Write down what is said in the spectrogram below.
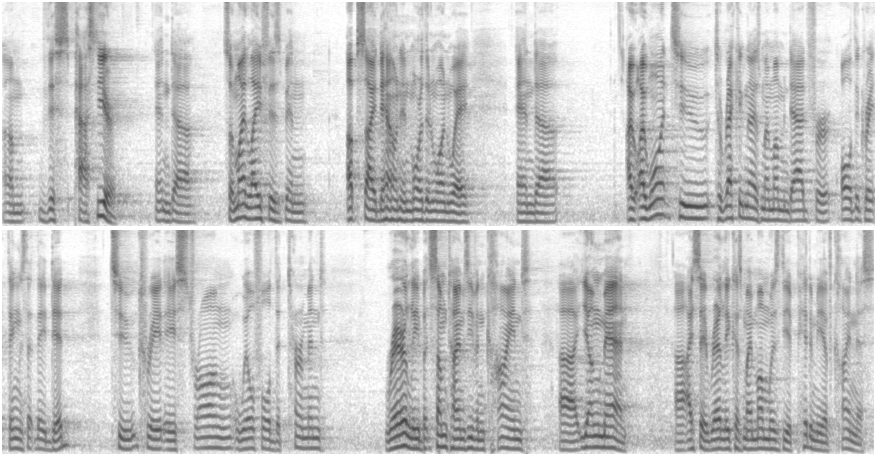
um, this past year. And uh, so my life has been upside down in more than one way. And uh, I, I, want to, to recognize my mom and dad for all the great things that they did to create a strong, willful, determined, rarely, but sometimes even kind uh, young man. Uh, I say rarely because my mom was the epitome of kindness.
